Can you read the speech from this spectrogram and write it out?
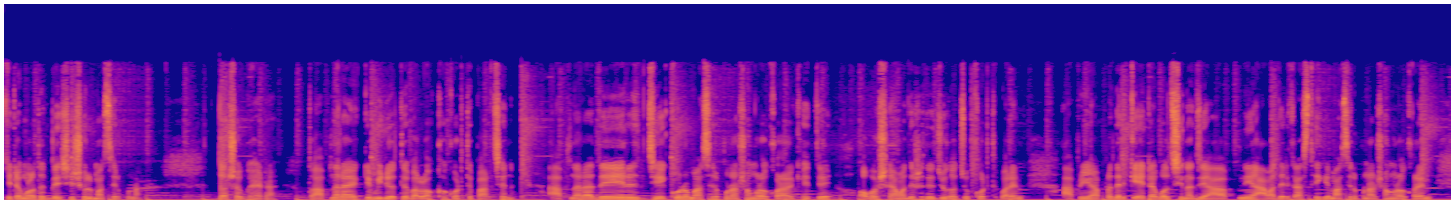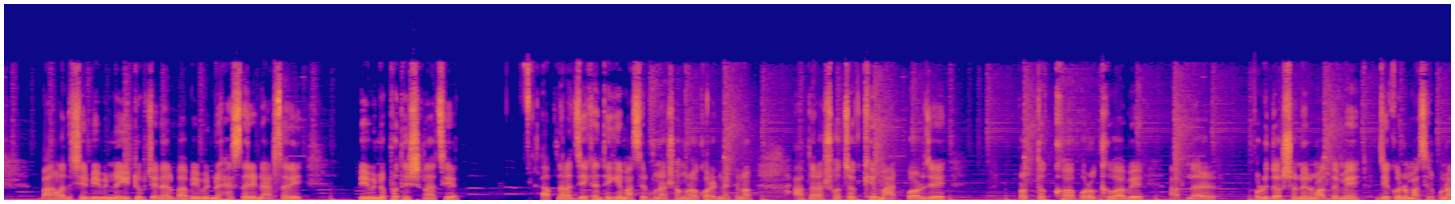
যেটা মূলত দেশি শোল মাছের পোনা। দর্শক ভাইয়েরা, তো আপনারা একটি ভিডিওতে বা লক্ষ্য করতে পারছেন আপনাদের যে কোনো মাছের পোনা সংগ্রহ করার ক্ষেত্রে অবশ্যই আমাদের সাথে যোগাযোগ করতে পারেন। আপনি, আপনাদেরকে এটা বলছি না যে আপনি আমাদের কাছ থেকে মাছের পোনা সংগ্রহ করেন। বাংলাদেশের বিভিন্ন ইউটিউব চ্যানেল বা বিভিন্ন হ্যাসারি, নার্সারি, বিভিন্ন প্রতিষ্ঠান আছে। আপনারা যেখান থেকে মাছের পোনা সংগ্রহ করেন না কেন, আপনারা স্বচক্ষে মাঠ পর্যায়ে প্রত্যক্ষ, পরোক্ষভাবে আপনার পরিদর্শনের মাধ্যমে যে কোনো মাছের পোনা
